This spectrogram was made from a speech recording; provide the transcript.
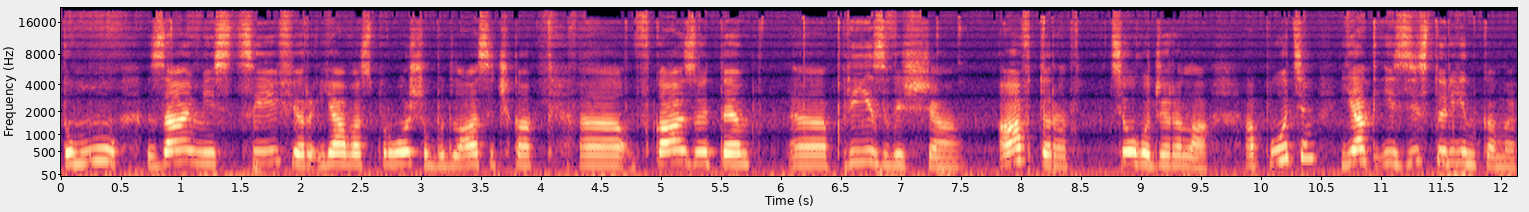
Тому замість цифр я вас прошу, будь ласка, вказуйте прізвища автора. Цього джерела, а потім, як і зі сторінками,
